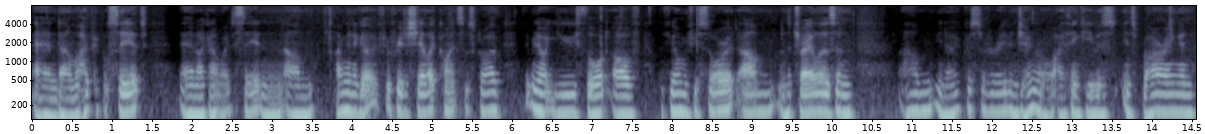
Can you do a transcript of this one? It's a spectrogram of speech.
and um, I hope people see it. And I can't wait to see it. And um, I'm going to go. Feel free to share, like, comment, subscribe. Let me know what you thought of the film if you saw it, um, and the trailers, and um, you know Christopher Reeve in general. I think he was inspiring, and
